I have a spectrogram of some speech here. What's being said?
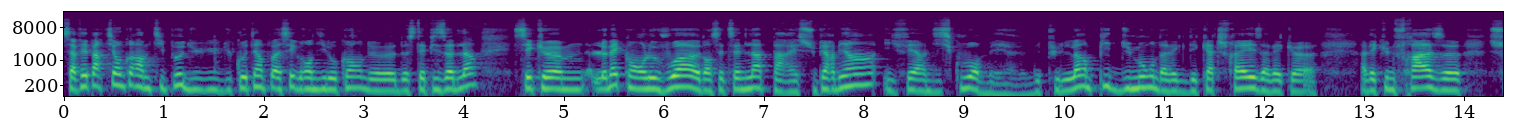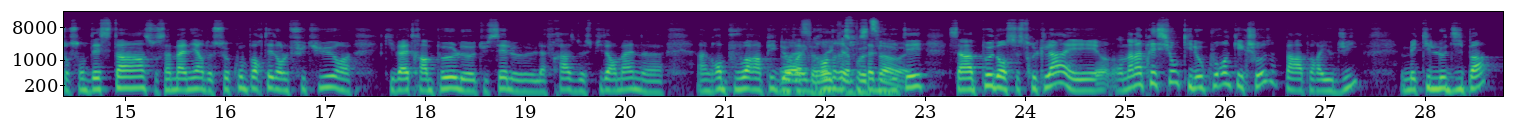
ça fait partie encore un petit peu du, côté un peu assez grandiloquent de, cet épisode-là. C'est que hum, le mec, quand on le voit dans cette scène-là, paraît super bien. Il fait un discours, mais euh, des plus limpides du monde, avec des catchphrases, avec, euh, avec une phrase euh, sur son destin, sur sa manière de se comporter dans le futur, qui va être un peu, le, tu sais, la phrase de Spider-Man, un grand pouvoir implique de grandes responsabilités. C'est un peu dans ce truc-là, et on a l'impression qu'il est au courant de quelque chose par rapport à Yuji, mais qu'il le dit pas.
